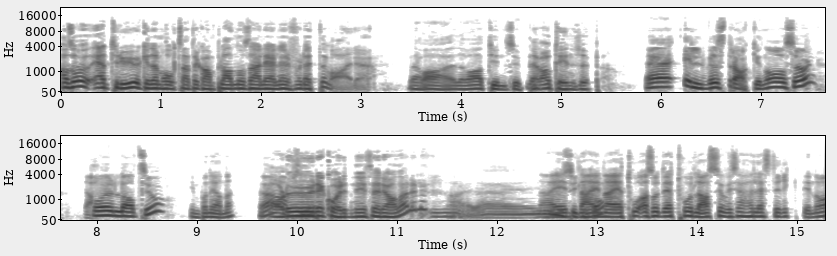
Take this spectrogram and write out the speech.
Altså, Jeg tror jo ikke de holdt seg til kampplanen noe særlig heller, for dette var, eh, Det var, det var tynn suppe. det var tynn suppe. Eh, Elleve strake nå, Søren, Ja. for Lazio. Imponerende. Ja, Har du absolutt. rekorden i Serie A der, eller? Nei, det er Nei, nei, nei jeg tror, altså, det tror Lazio, hvis jeg har lest det riktig nå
